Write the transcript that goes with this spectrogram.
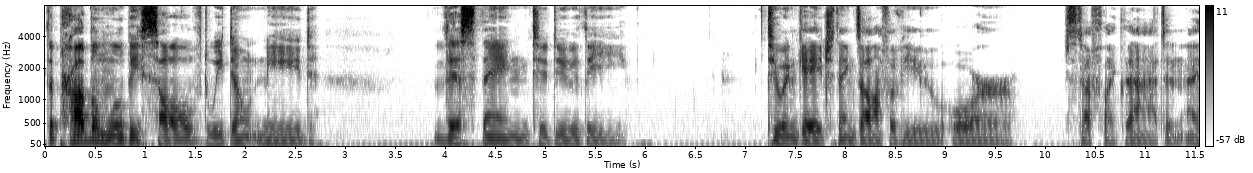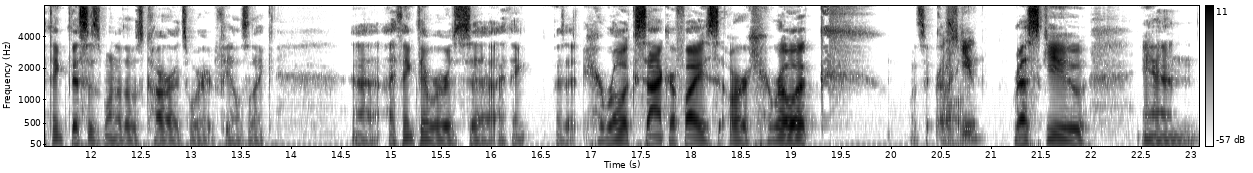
the problem will be solved. We don't need this thing to do the to engage things off of you or stuff like that. And I think this is one of those cards where it feels like uh, I think there was uh, I think was it heroic sacrifice or heroic what's it called Rescue. rescue and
